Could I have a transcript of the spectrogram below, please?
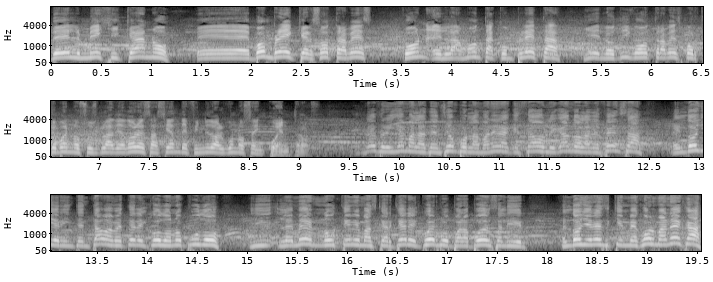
del mexicano. Eh, Breakers otra vez con eh, la monta completa. Y lo digo otra vez porque, bueno, sus gladiadores así han definido algunos encuentros. Referee llama la atención por la manera que estaba obligando a la defensa. El Dodger intentaba meter el codo, no pudo. Y Lemer no tiene más que arquear el cuerpo para poder salir. El Dodger es quien mejor maneja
